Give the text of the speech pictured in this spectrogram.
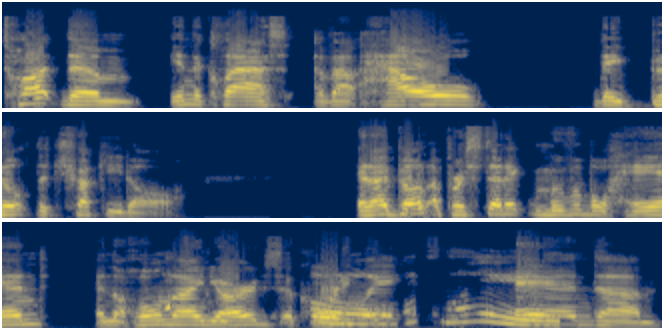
taught them in the class about how they built the Chucky doll. And I built a prosthetic movable hand and the whole nine yards accordingly. Oh, that's nice. And um,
